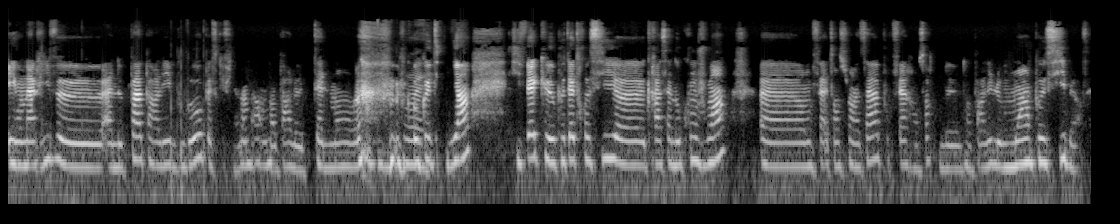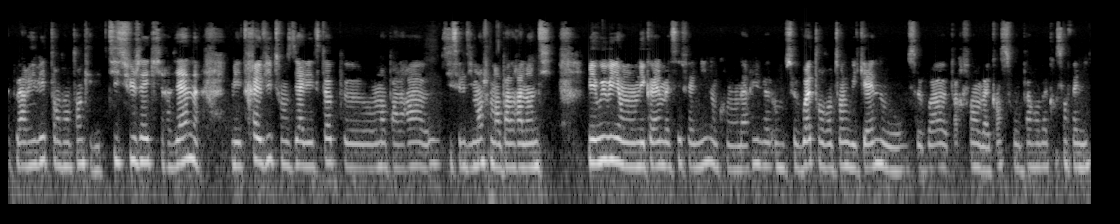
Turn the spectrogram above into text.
et on arrive à ne pas parler boulot parce que finalement, bah, on en parle tellement au quotidien, qui fait que peut-être aussi grâce à nos conjoints, euh, on fait attention à ça pour faire en sorte d'en parler le moins possible. Alors, ça peut arriver de temps en temps qu'il y ait des petits sujets qui reviennent, mais très vite on se dit allez stop, euh, on en parlera. Euh, si c'est le dimanche, on en parlera lundi. Mais oui, oui, on est quand même assez famille, donc on arrive, on se voit de temps en temps le week-end ou on se voit parfois en vacances ou on part en vacances en famille.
